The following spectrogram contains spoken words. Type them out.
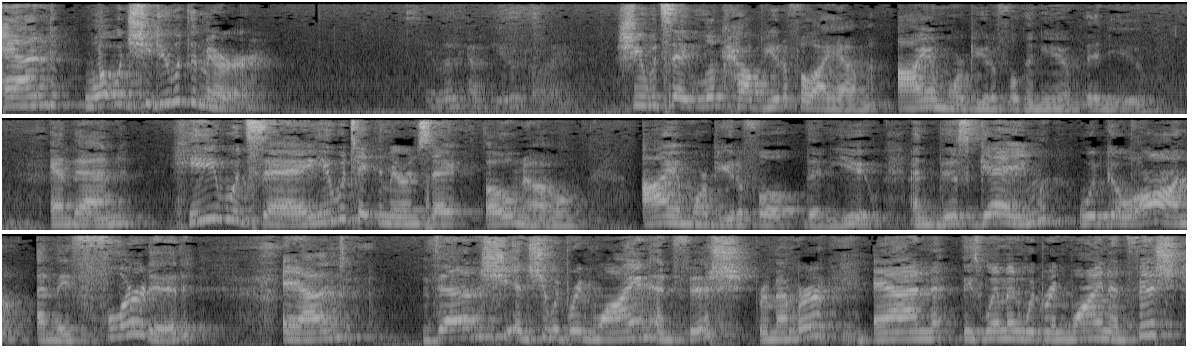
And what would she do with the mirror? Say, look how beautiful I am. She would say, Look how beautiful I am. I am more beautiful than you. Than you. And then he would say, he would take the mirror and say, Oh no, I am more beautiful than you. And this game would go on, and they flirted, and then she, and she would bring wine and fish, remember? And these women would bring wine and fish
